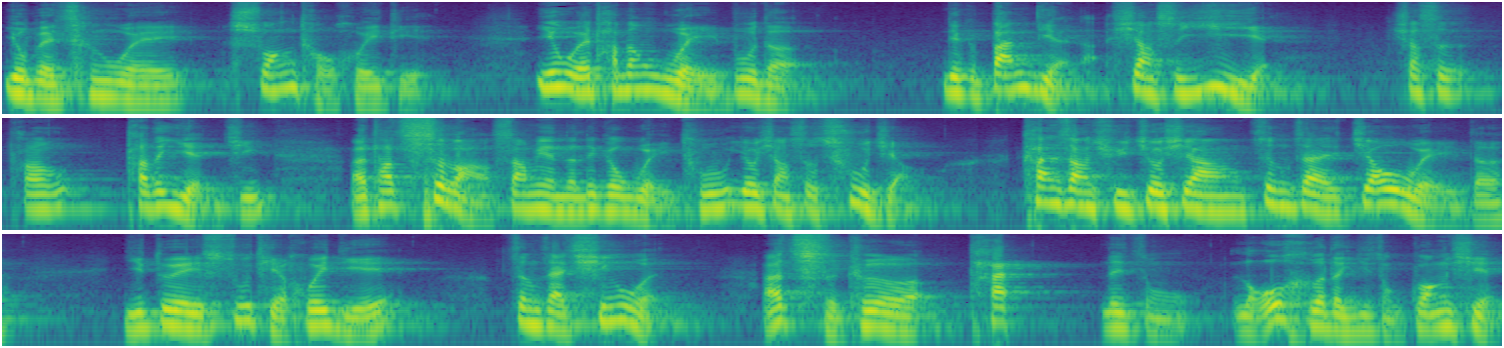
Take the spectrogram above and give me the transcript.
又被称为双头灰蝶，因为它们尾部的那个斑点啊，像是翼眼，像是它它的眼睛，而它翅膀上面的那个尾突又像是触角，看上去就像正在交尾的一对苏铁灰蝶正在亲吻。而此刻，它那种柔和的一种光线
